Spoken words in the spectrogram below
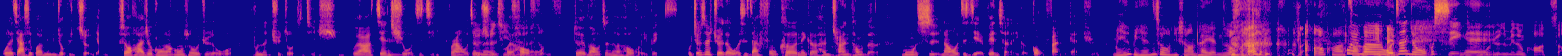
我的价值观明明就不是这样，所以我后来就跟我老公说，我觉得我不能去做这件事，我要坚持我自己，不然我真的会后悔。对，不然我真的会后悔一辈子。我就是觉得我是在复刻那个很传统的。模式，然后我自己也变成了一个共犯的感觉，没那么严重，你想的太严重了 好夸张吗？我真的觉得我不行哎，我觉得没那么夸张，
